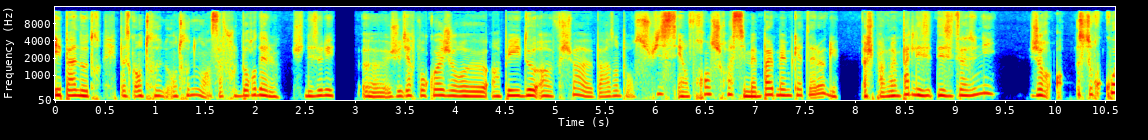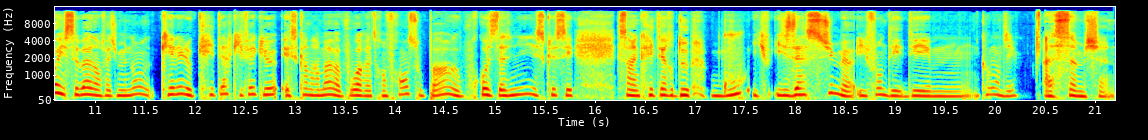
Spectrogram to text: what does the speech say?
et pas d'autres? Parce qu'entre entre nous, hein, ça fout le bordel. Je suis désolée. Euh, je veux dire pourquoi genre euh, un pays de, je par exemple en Suisse et en France, je crois c'est même pas le même catalogue. Ah, Je parle même pas de les- des États-Unis. Genre, sur quoi ils se basent en fait? Je me demande quel est le critère qui fait que est-ce qu'un drama va pouvoir être en France ou pas? Ou Pourquoi aux États-Unis? Est-ce que c'est c'est un critère de goût? Ils, assument, ils font des, des hum, comment on dit? Assumption.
